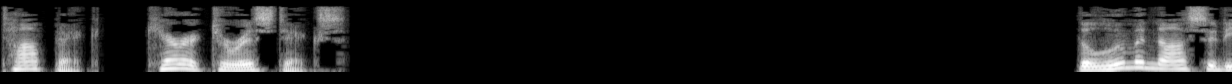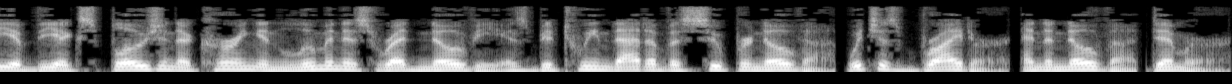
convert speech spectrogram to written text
Topic: Characteristics. The luminosity of the explosion occurring in luminous red novae is between that of a supernova, which is brighter, and a nova, dimmer.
